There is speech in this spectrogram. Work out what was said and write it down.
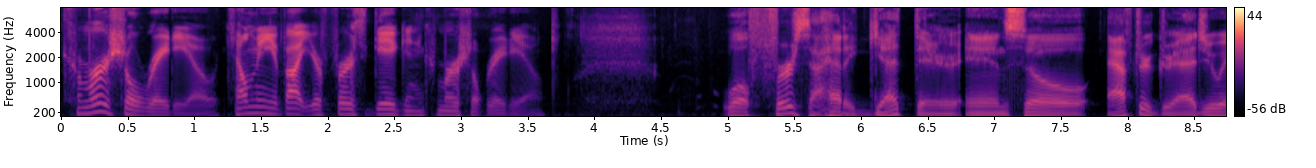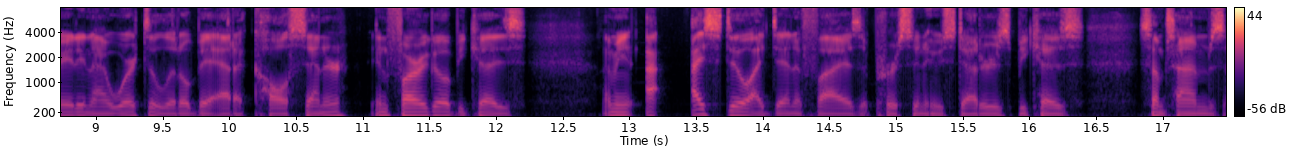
commercial radio. Tell me about your first gig in commercial radio. Well, first I had to get there. And so after graduating, I worked a little bit at a call center in Fargo because, I mean, I, I still identify as a person who stutters because sometimes,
